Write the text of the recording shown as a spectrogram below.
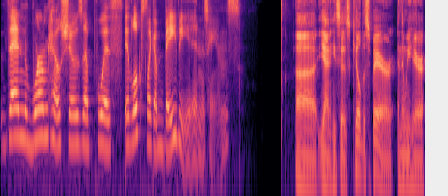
Then Wormtail shows up with it looks like a baby in his hands. Uh, yeah, and he says, "Kill the spare," and then we hear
